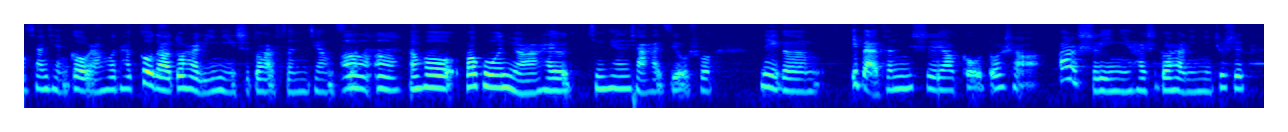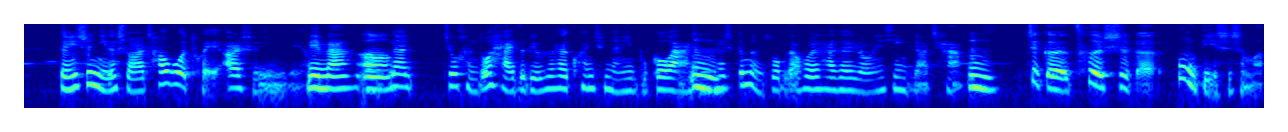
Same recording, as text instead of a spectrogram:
向前够，然后它够到多少厘米是多少分这样子。嗯嗯。然后包括我女儿，还有今天小孩子有说，那个一百分是要够多少？二十厘米还是多少厘米？就是等于是你的手要超过腿二十厘米的样子。明白。嗯。那就很多孩子，比如说他的髋屈能力不够啊，什么他是根本做不到，或者他的柔韧性比较差。嗯。这个测试的目的是什么？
